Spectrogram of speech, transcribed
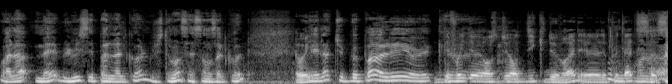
Voilà, mais lui, c'est pas de l'alcool, justement, c'est sans alcool. Oui. Et là, tu peux pas aller avec... Des fois, on dit qu'il devrait, peut-être, Voilà. ça,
